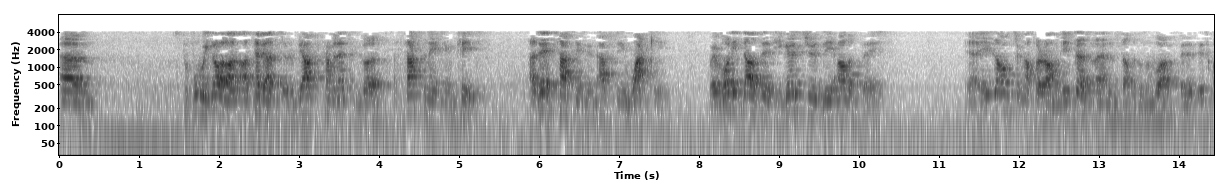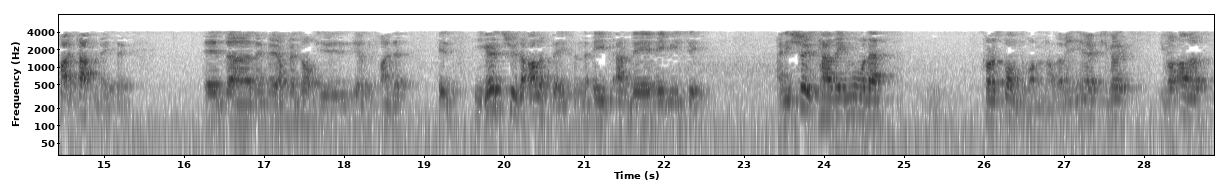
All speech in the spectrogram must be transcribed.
Um, before we go on, I'll, tell you, Rabbi Yaakov Kamenetsky got a, a fascinating piece. I say it's fascinating, it's absolutely wacky. Where what he does is, he goes through the Aleph Beis, yeah, he's answering up around, he says and himself it doesn't work, but it, it's quite fascinating. Is, uh, maybe I'll print off you, you'll find it is he goes through the Aleph Beis and the A, and the ABC, and he shows how they more or less correspond to one another. I mean, you know, if you go, you've got Aleph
